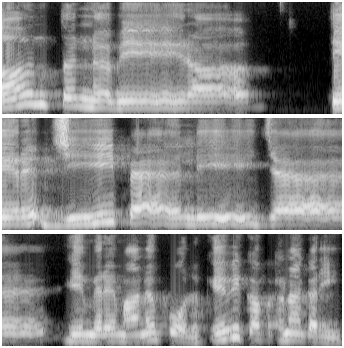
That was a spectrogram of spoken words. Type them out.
ਅੰਤ ਨਵੇਰਾ, ਤੇਰੇ ਜੀ ਪਹਿਲੀ ਜੈ। ਇਹ ਮੇਰੇ ਮਨ ਭੁੱਲ ਕੇ ਵੀ ਕਪਟ ਨਾ ਕਰੀ।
